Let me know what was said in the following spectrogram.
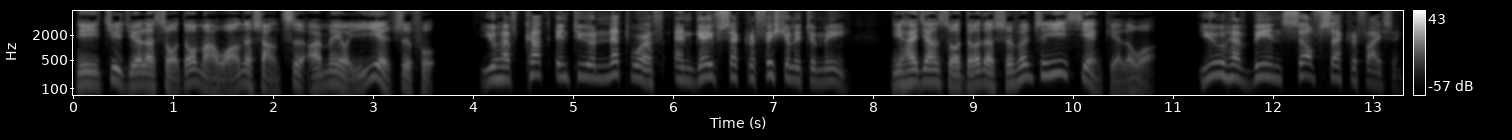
你拒绝了索多玛王的赏赐，而没有一夜致富。 You have cut into your net worth and gave sacrificially to me. 你还将所得的十分之一献给了我。 You have been self sacrificing.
